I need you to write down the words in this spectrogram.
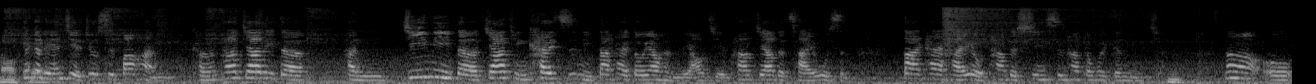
Okay. 那个连接就是包含可能他家里的很机密的家庭开支，你大概都要很了解他家的财务什么，大概还有他的心思，他都会跟你讲。嗯。那哦，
